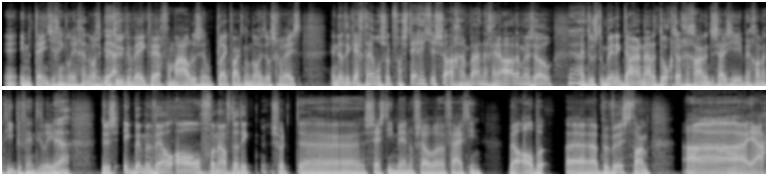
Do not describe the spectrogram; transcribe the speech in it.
in mijn tentje ging liggen. En dan was ik Ja. natuurlijk een week weg van mijn ouders en op een plek waar ik nog nooit was geweest. En dat ik echt helemaal een soort van sterretjes zag en bijna geen adem en zo. Ja. En dus toen ben ik daar naar de dokter gegaan en toen zei ze: je bent gewoon aan het hyperventileren. Ja. Dus ik ben me wel al vanaf dat ik soort eh 16 ben of zo, eh 15, wel al be- eh, bewust van, ah ja,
